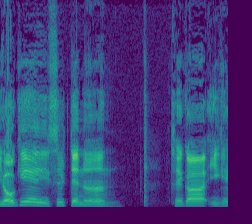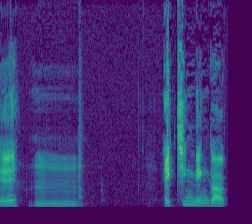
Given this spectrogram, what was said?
여기에 있을 때는 제가 이게 음, 액칭 냉각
